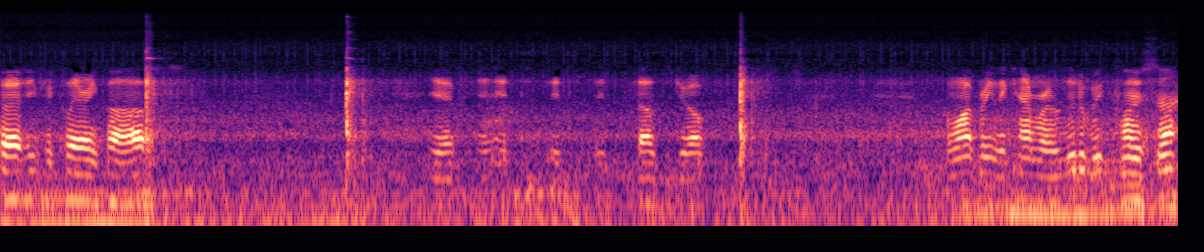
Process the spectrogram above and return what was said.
perfect for clearing paths. Yeah, it, it, it, it does the job. I might bring the camera a little bit closer.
